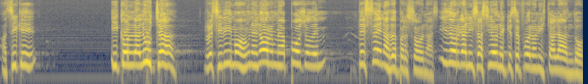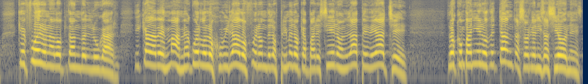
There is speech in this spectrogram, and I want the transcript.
Así que, y con la lucha recibimos un enorme apoyo de decenas de personas y de organizaciones que se fueron instalando, que fueron adoptando el lugar. Y cada vez más, me acuerdo los jubilados fueron de los primeros que aparecieron, la PDH, los compañeros de tantas organizaciones,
